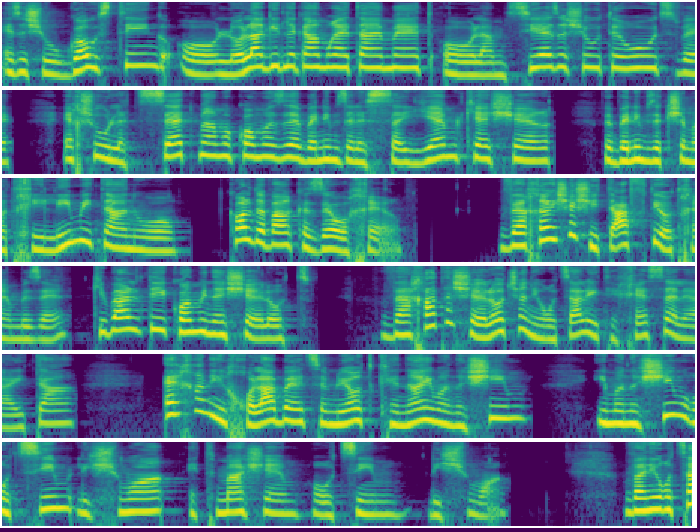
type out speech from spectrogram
איזשהו גוסטינג, או לא להגיד לגמרי את האמת, או להמציא איזשהו תירוץ, ואיכשהו לצאת מהמקום הזה, בין אם זה לסיים קשר, ובין אם זה כשמתחילים איתנו, או כל דבר כזה או אחר. ואחרי ששיתפתי אתכם בזה, קיבלתי כל מיני שאלות. ואחת השאלות שאני רוצה להתייחס אליה הייתה, איך אני יכולה בעצם להיות כנה עם אנשים, אם אנשים רוצים לשמוע את מה שהם רוצים לשמוע? ואני רוצה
